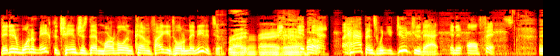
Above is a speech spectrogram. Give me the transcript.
they didn't want to make the changes that Marvel and Kevin Feige told them they needed to. Right. Right. Yeah. It Well- what happens when you do do that and it all fits. And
